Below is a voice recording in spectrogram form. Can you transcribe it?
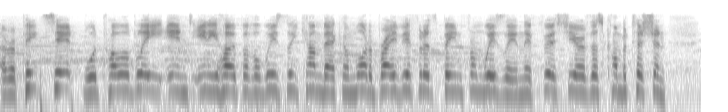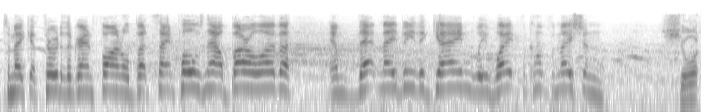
a repeat set would probably end any hope of a Wesley comeback and what a brave effort it's been from Wesley in their first year of this competition to make it through to the grand final but St Paul's now burrow over and that may be the game we wait for confirmation. Short.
